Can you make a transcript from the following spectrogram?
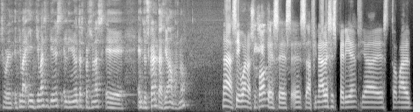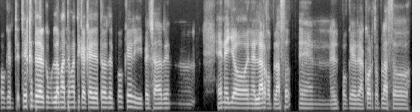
sobre encima, encima si tienes el dinero de otras personas eh, en tus cartas, digamos, ¿no? Nada, sí, bueno, supongo que es, es, al final es experiencia, es tomar el póker. Tienes que entender la matemática que hay detrás del póker y pensar en, ello en el largo plazo. En el póker a corto plazo,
